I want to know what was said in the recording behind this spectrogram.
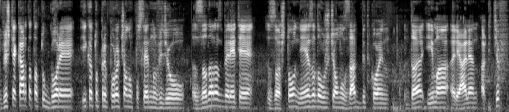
вижте картата тук горе и като препоръчано последно видео, за да разберете защо не е задължително зад биткоин да има реален актив,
